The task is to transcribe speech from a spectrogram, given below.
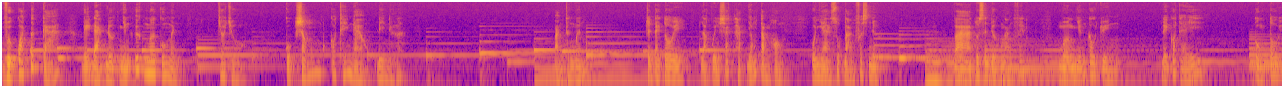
vượt qua tất cả để đạt được những ước mơ của mình. Cho dù cuộc sống có thế nào đi nữa. Bạn thân mến, trên tay tôi là quyển sách hạt giống tâm hồn của nhà xuất bản First New. Và tôi xin được mạng phép mượn những câu chuyện để có thể cùng tôi,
